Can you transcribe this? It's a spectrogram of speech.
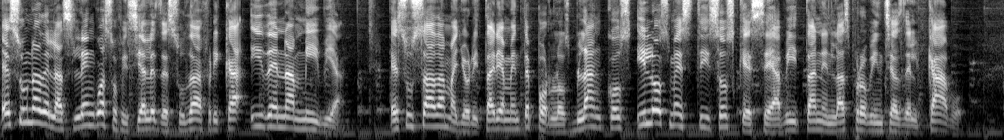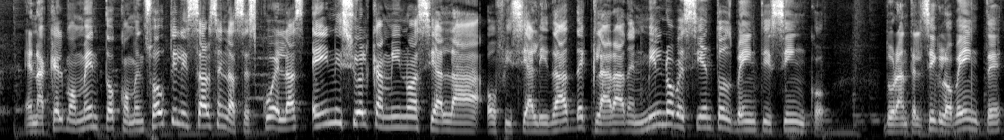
Es una de las lenguas oficiales de Sudáfrica y de Namibia. Es usada mayoritariamente por los blancos y los mestizos que se habitan en las provincias del Cabo. En aquel momento comenzó a utilizarse en las escuelas e inició el camino hacia la oficialidad declarada en 1925. Durante el siglo XX,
